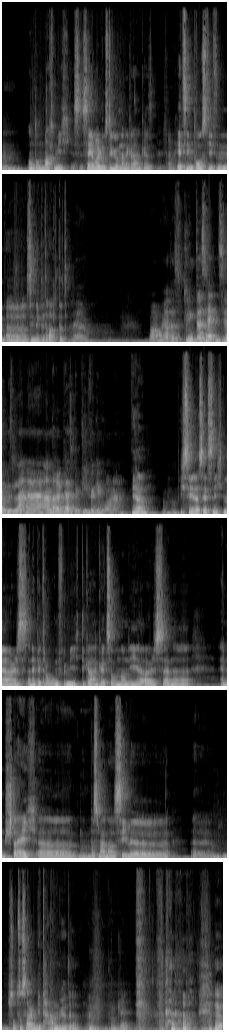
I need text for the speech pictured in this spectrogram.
mhm. und, und mache mich selber lustig über meine Krankheit. Okay. Jetzt im positiven äh, Sinne betrachtet. Ja. Wow, ja, das klingt, als hätten Sie ein bisschen eine andere Perspektive gewonnen. Ja, mhm. ich sehe das jetzt nicht mehr als eine Bedrohung für mich, die Krankheit, sondern eher als eine, ein Streich, äh, was meiner Seele äh, sozusagen getan würde. Okay. ja.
